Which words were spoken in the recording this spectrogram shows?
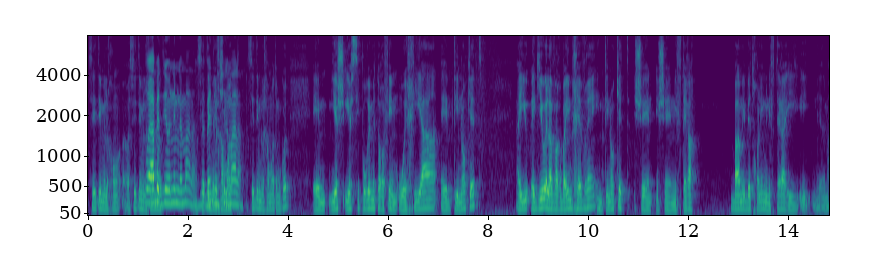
עשיתי, מלחמ... עשיתי מלחמות... הוא היה בדיונים למעלה, בבית דין של למעלה. עשיתי מלחמות עמוקות. אמ, יש, יש סיפורים מטורפים. הוא החיה אמ, תינוקת, היו, הגיעו אליו 40 חבר'ה עם תינוקת ש, שנפטרה. באה מבית חולים, היא נפטרה, היא, היא, מה.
